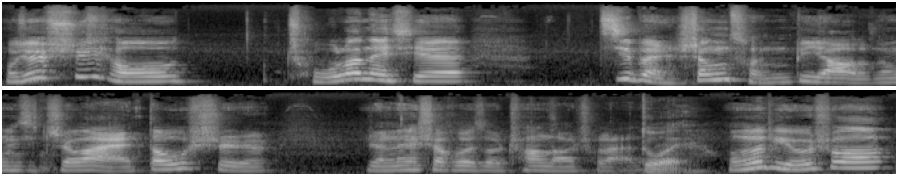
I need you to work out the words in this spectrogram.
我觉得需求除了那些基本生存必要的东西之外，都是人类社会所创造出来的。对，我们比如说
